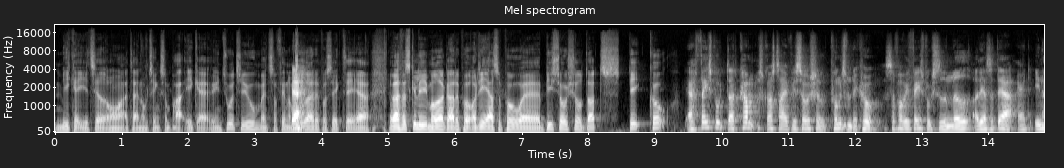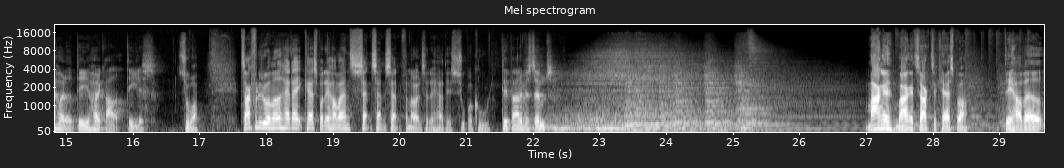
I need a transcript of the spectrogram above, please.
mega irriteret over, at der er nogle ting, som bare ikke er intuitive, men så finder man ja. ud af det på sigt. Det er, det er i hvert fald forskellige måder at gøre det på, og det er altså på uh, besocial.dk. Ja, facebook.com-besocial.dk, så får vi Facebook-siden med, og det er altså der, at indholdet det i høj grad deles. Super. Tak fordi du var med her i dag, Kasper. Det har været en sand, sand, sand fornøjelse, det her. Det er super cool. Det er bare det bestemt. Mange, mange tak til Kasper. Det har været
